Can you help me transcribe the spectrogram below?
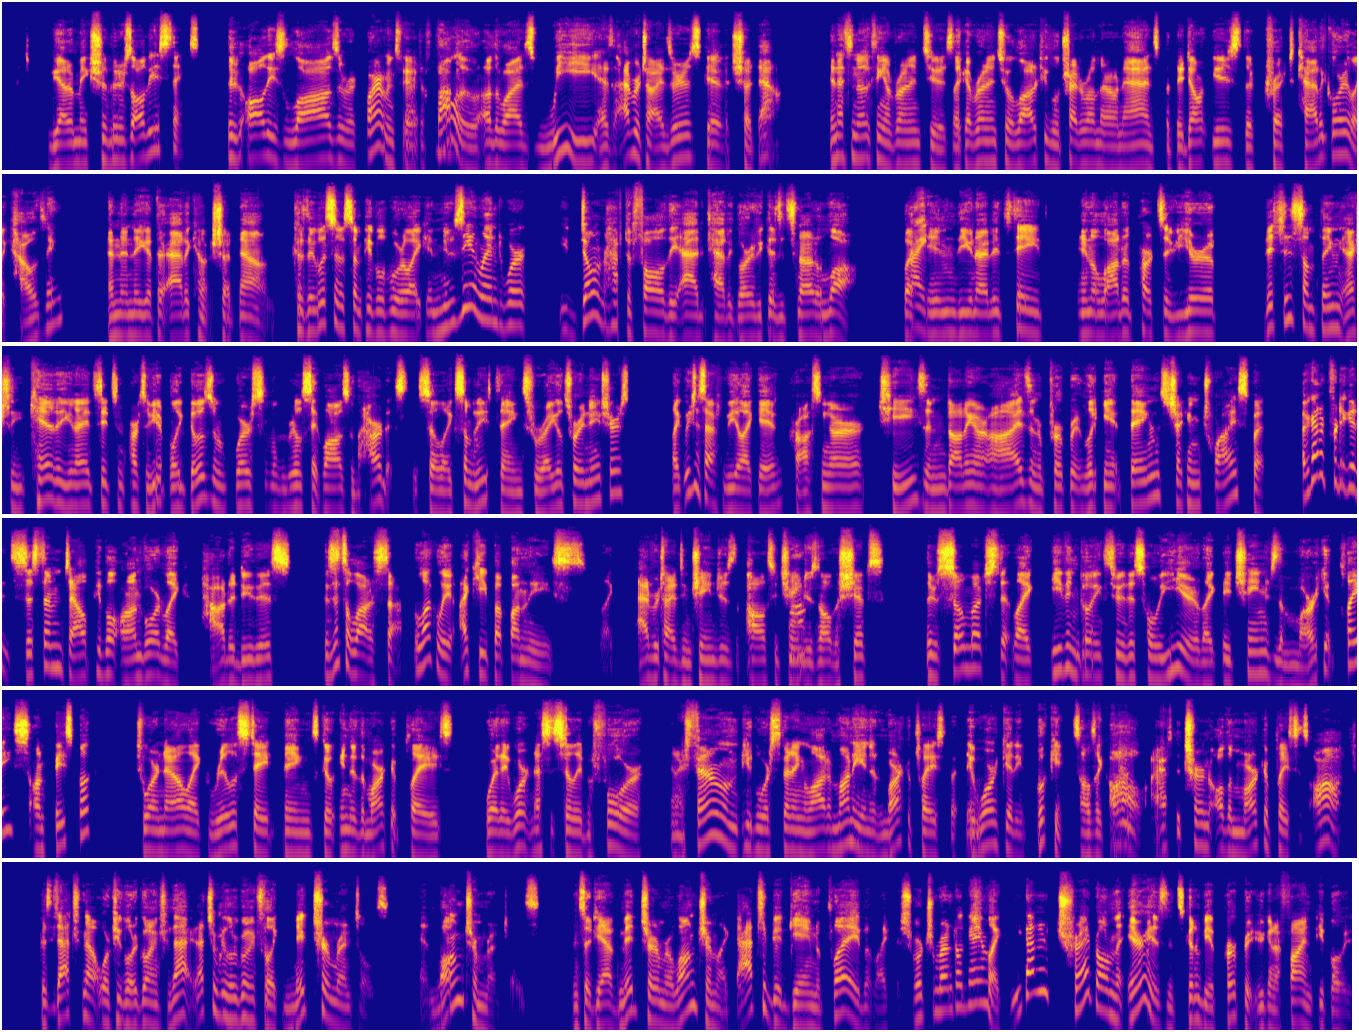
You got to make sure there's all these things. There's all these laws and requirements we have to follow. Otherwise, we as advertisers get shut down. And that's another thing I've run into is like I've run into a lot of people try to run their own ads, but they don't use the correct category, like housing. And then they get their ad account shut down because they listen to some people who are like in New Zealand where you don't have to follow the ad category because it's not a law. But right. in the United States, in a lot of parts of Europe, this is something actually Canada, United States, and parts of Europe, like those are where some of the real estate laws are the hardest. And so like some of these things for regulatory natures, like we just have to be like crossing our T's and dotting our I's and appropriate looking at things, checking twice. But I've got a pretty good system to help people onboard like how to do this because it's a lot of stuff. Luckily, I keep up on these like advertising changes, the policy uh-huh. changes, and all the shifts. There's so much that like even going through this whole year, like they changed the marketplace on Facebook to where now like real estate things go into the marketplace where they weren't necessarily before. And I found people were spending a lot of money into the marketplace, but they weren't getting bookings. So I was like, oh, I have to turn all the marketplaces off because that's not where people are going for that. That's where people are going for like midterm rentals and long-term rentals. And so if you have midterm or long term, like that's a good game to play. But like the short term rental game, like you got to tread on the areas that's going to be appropriate. You're going to find people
